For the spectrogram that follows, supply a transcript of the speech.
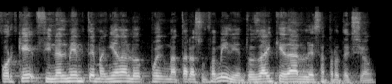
porque finalmente mañana lo pueden matar a su familia. Entonces hay que darle esa protección.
